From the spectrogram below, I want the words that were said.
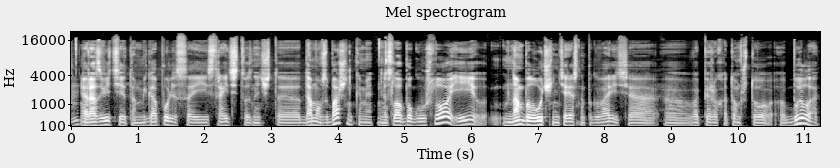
Мгм. развитие там мегаполиса и строительство, значит, э, домов с башенками, э, слава богу, ушло, и нам было очень интересно поговорить, о, э, во-первых, о том, что было,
